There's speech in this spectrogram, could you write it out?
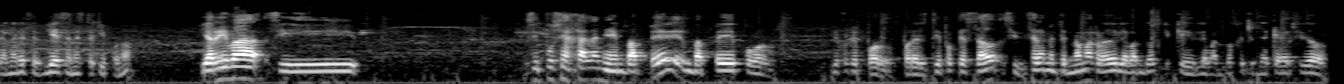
tener ese 10 en este equipo, ¿no? Y arriba, si, si puse a Haaland y a Mbappé, Mbappé por, yo creo que por, por el tiempo que ha estado, sinceramente no me acuerdo de Lewandowski, que Lewandowski tendría que haber sido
